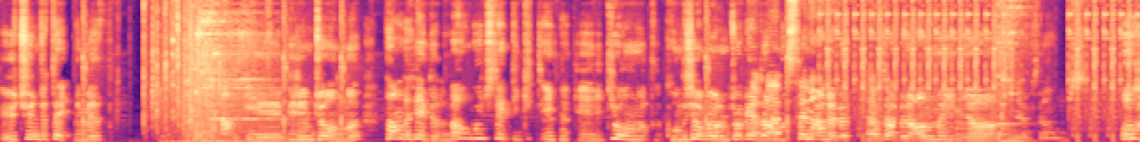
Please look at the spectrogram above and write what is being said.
Üçüncü teklimiz tam e, birinci onlu. Tam da şey diyordum. Ben bu üç tekli iki, iki, iki onlu konuşamıyorum. Çok Ya heyecanlıyım. ben sen anladın. Evet, Tamam. bu kadar anlayın ya. Anlıyorum sen anlıyorsun. Oh.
